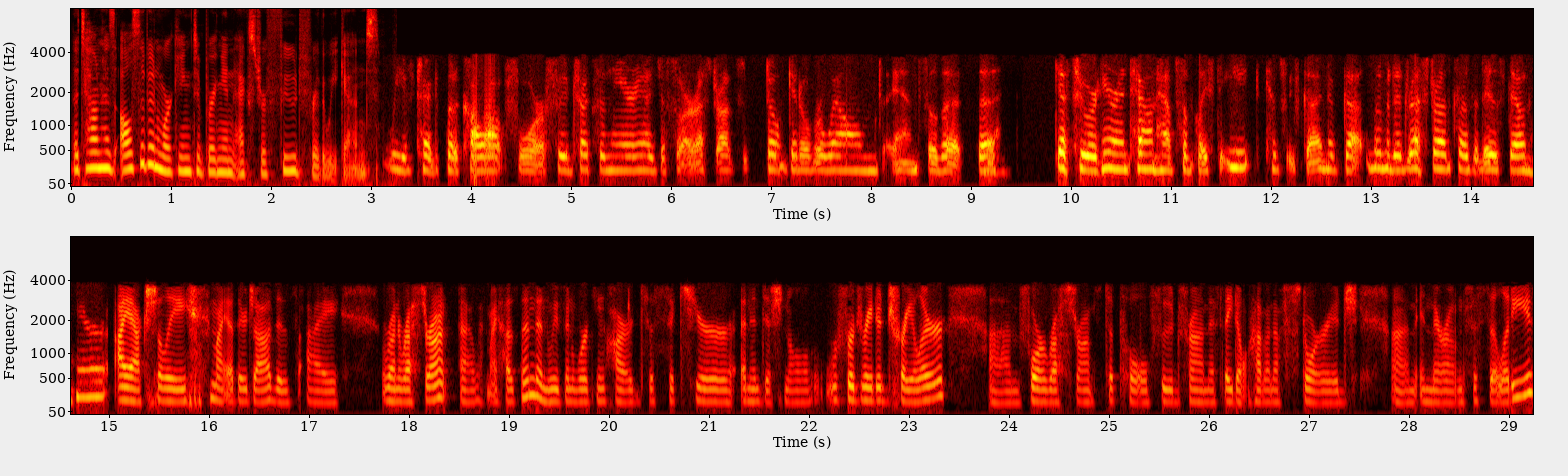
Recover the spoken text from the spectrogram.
The town has also been working to bring in extra food for the weekend. We've tried to put a call out for food trucks in the area, just so our restaurants don't get overwhelmed, and so that the guests who are here in town have some place to eat because we've kind of got limited restaurants as it is down here. I actually, my other job is I run a restaurant uh, with my husband, and we've been working hard to secure an additional refrigerated trailer um, for restaurants to pull food from if they don't have enough storage um, in their own facilities.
